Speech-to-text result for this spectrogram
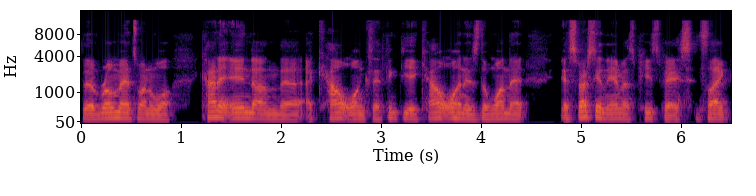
the romance one will kind of end on the account one because I think the account one is the one that, especially in the MSP space, it's like,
